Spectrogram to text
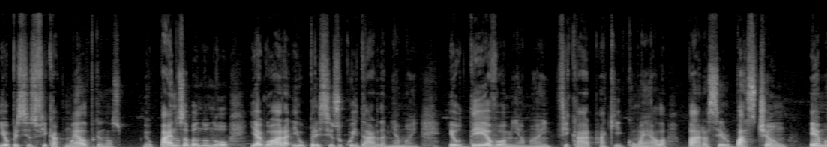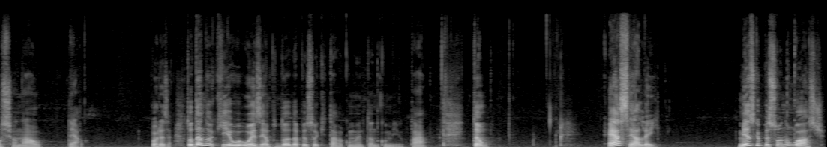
E eu preciso ficar com ela porque o nosso meu pai nos abandonou e agora eu preciso cuidar da minha mãe. Eu devo à minha mãe ficar aqui com ela para ser o bastião emocional dela. Por exemplo, estou dando aqui o, o exemplo da pessoa que estava comentando comigo, tá? Então, essa é a lei. Mesmo que a pessoa não goste,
